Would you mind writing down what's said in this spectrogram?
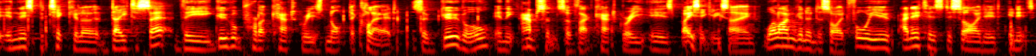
in this particular data set, the Google product category is not declared. So Google, in the absence of that category, is basically saying, well, I'm going to decide for you, and it has decided in its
